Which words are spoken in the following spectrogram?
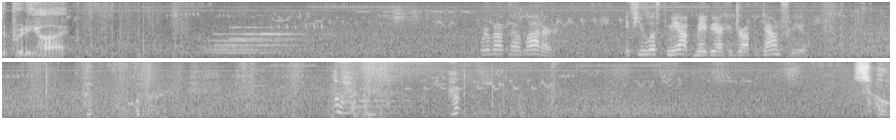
Are pretty high. What about that ladder? If you lift me up, maybe I could drop it down for you. So,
